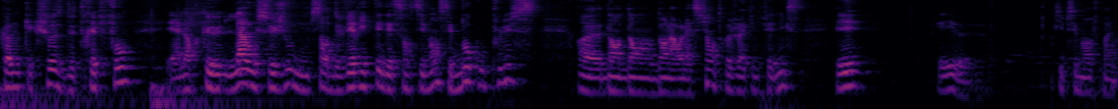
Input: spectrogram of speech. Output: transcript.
comme quelque chose de très faux. Et alors que là où se joue une sorte de vérité des sentiments, c'est beaucoup plus euh, dans, dans, dans la relation entre Joaquin Phoenix et, et euh, Seymour Hoffman.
